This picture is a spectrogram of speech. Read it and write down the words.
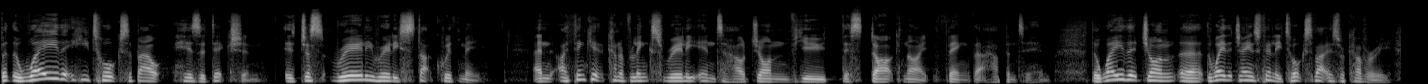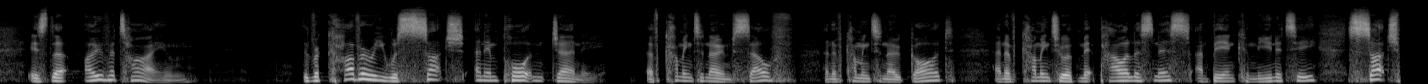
But the way that he talks about his addiction is just really, really stuck with me. And I think it kind of links really into how John viewed this dark night thing that happened to him. The way that John, uh, the way that James Finley talks about his recovery is that over time, the recovery was such an important journey of coming to know himself and of coming to know God and of coming to admit powerlessness and be in community. Such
